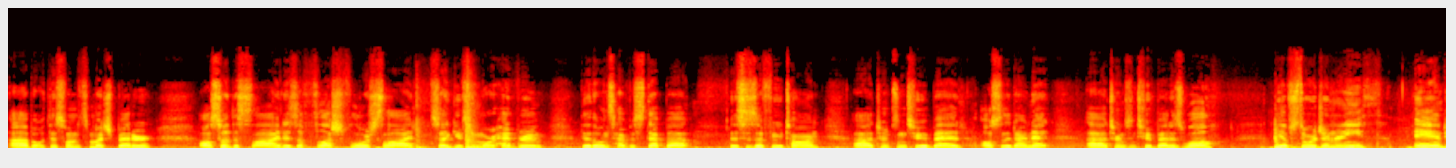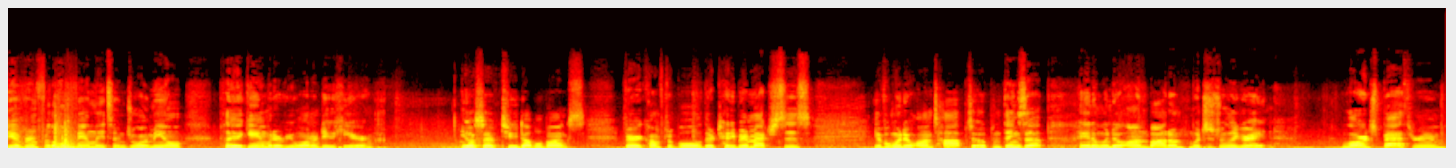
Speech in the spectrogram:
Uh, but with this one it's much better. Also the slide is a flush floor slide so that gives you more headroom. The other ones have a step up. This is a futon uh, turns into a bed. Also the dinette uh, turns into a bed as well. You have storage underneath and you have room for the whole family to enjoy a meal play a game whatever you want to do here you also have two double bunks, very comfortable. They're teddy bear mattresses. You have a window on top to open things up and a window on bottom, which is really great. Large bathroom.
